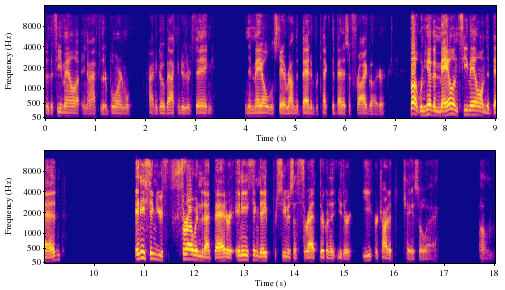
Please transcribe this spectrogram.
So the female, you know, after they're born, will kind of go back and do their thing, and the male will stay around the bed and protect the bed as a fry guarder. But when you have a male and female on the bed, anything you throw into that bed or anything they perceive as a threat, they're going to either eat or try to chase away. Um,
